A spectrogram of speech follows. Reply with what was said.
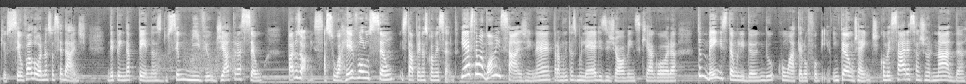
que o seu valor na sociedade dependa apenas do seu nível de atração para os homens. A sua revolução está apenas começando. E esta é uma boa mensagem, né, para muitas mulheres e jovens que agora também estão lidando com a telofobia. Então, gente, começar essa jornada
